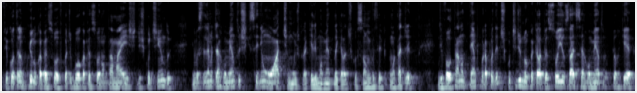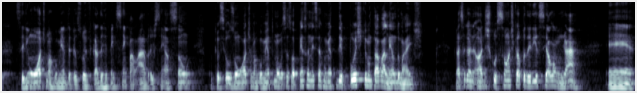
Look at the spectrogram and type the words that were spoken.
ficou tranquilo com a pessoa, ficou de boa com a pessoa, não está mais discutindo, e você lembra de argumentos que seriam ótimos para aquele momento daquela discussão, e você fica com vontade de, de voltar no tempo para poder discutir de novo com aquela pessoa e usar esse argumento, porque seria um ótimo argumento a pessoa ficar de repente sem palavras, sem ação, porque você usou um ótimo argumento, mas você só pensa nesse argumento depois que não está valendo mais. Essa uma discussão, acho que ela poderia se alongar é,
